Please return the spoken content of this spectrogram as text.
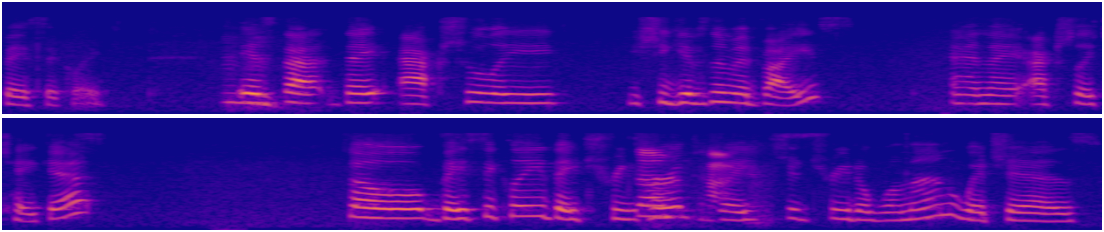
Basically, mm-hmm. is that they actually she gives them advice and they actually take it. So basically, they treat her the way you should treat a woman, which is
